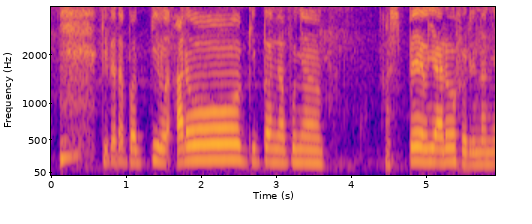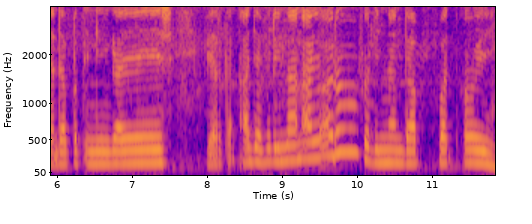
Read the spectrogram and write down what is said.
Kita dapat kill. Aduh kita nggak punya spell ya. Aduh Ferdinandnya dapat ini guys. Biarkan aja Ferdinand. Ayo aduh Ferdinand dapat oi.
